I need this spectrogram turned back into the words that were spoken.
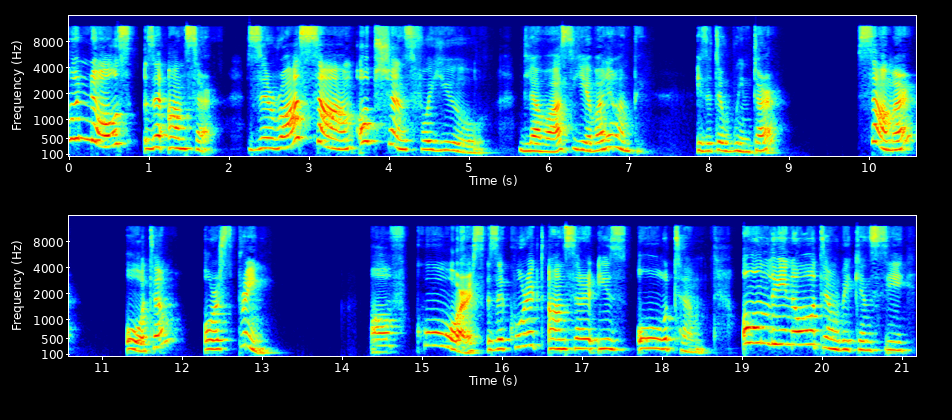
Who knows the answer? There are some options for you. Для вас є варіанти. Is it a winter, summer, autumn, or spring? Of course, the correct answer is autumn. Only in autumn we can see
